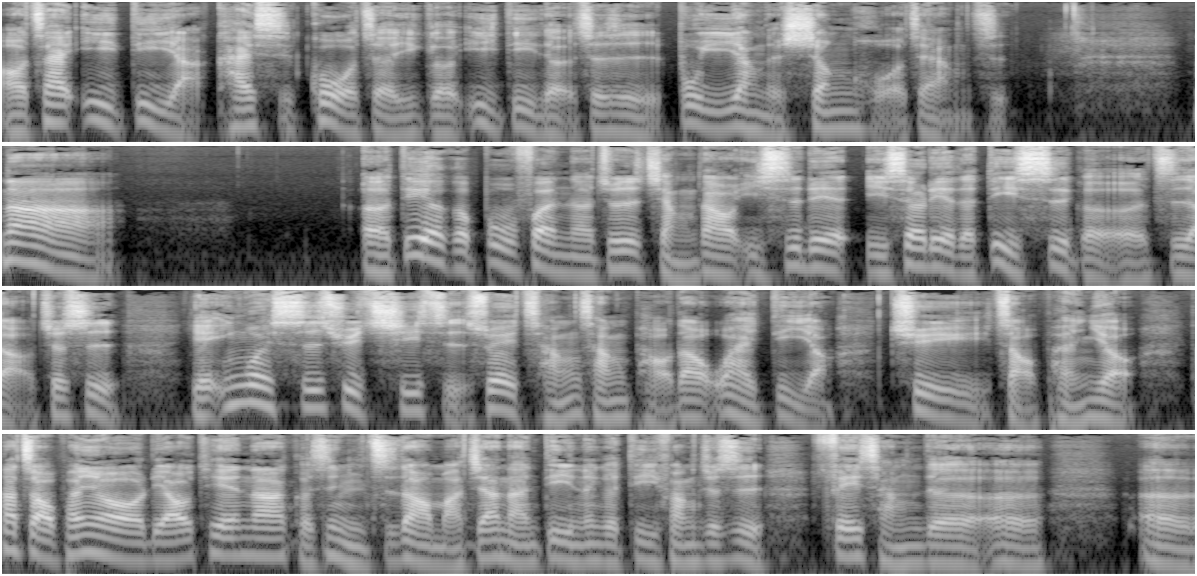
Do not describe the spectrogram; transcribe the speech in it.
哦，在异地啊，开始过着一个异地的，就是不一样的生活这样子。那呃，第二个部分呢，就是讲到以色列以色列的第四个儿子啊，就是也因为失去妻子，所以常常跑到外地啊去找朋友。那找朋友聊天呢、可是你知道吗？迦南地那个地方就是非常的呃呃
